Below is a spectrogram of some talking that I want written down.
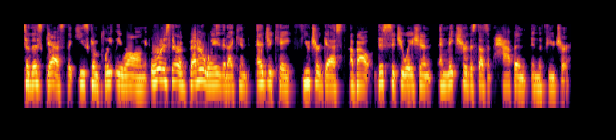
to this guest that he's completely wrong. Or is there a better way that I can educate future guests about this situation and make sure this doesn't happen in the future?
